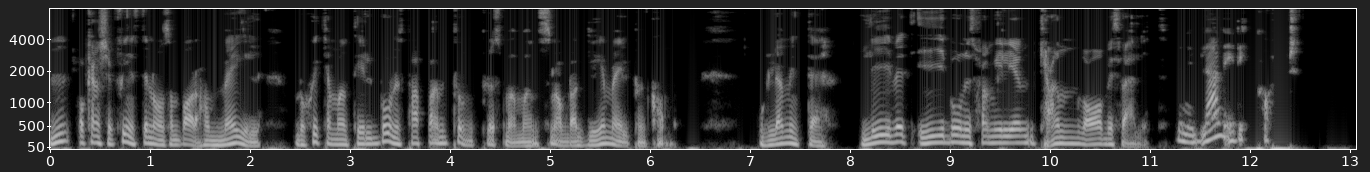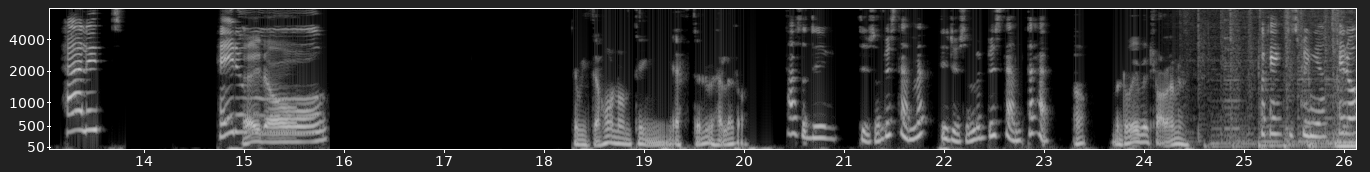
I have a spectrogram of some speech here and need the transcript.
Mm, och kanske finns det någon som bara har mail. Och då skickar man till bonuspappan.plusmamman.gmail.com Och glöm inte, livet i bonusfamiljen kan vara besvärligt. Men ibland är det kort. Härligt! Hej då! Hej då! Ska vi inte ha någonting efter nu heller då? Alltså det är du som bestämmer. Det är du som har bestämt det här. Ja, men då är vi klara nu. Okej, då springer jag. Hej då!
